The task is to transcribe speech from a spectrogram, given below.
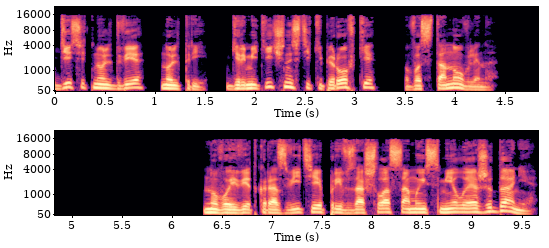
10.02.03. Герметичность экипировки восстановлена. Новая ветка развития превзошла самые смелые ожидания.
